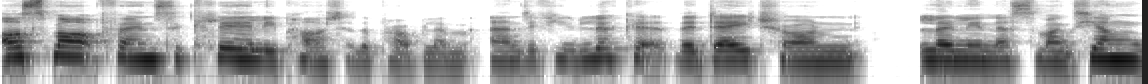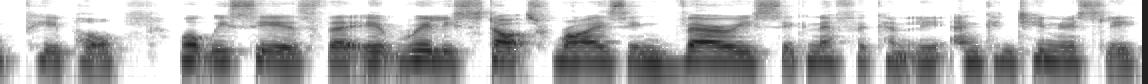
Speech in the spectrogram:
our smartphones are clearly part of the problem. And if you look at the data on loneliness amongst young people, what we see is that it really starts rising very significantly and continuously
